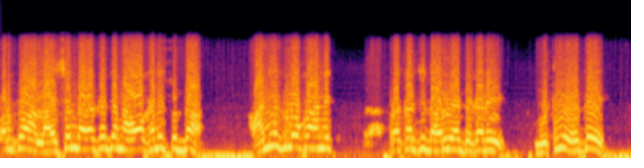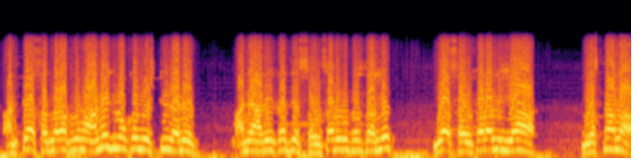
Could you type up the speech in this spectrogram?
परंतु लायसन धारकाच्या नावाखाली सुद्धा अनेक लोक अनेक प्रकारची दारू या ठिकाणी विक्री होते. आणि त्या संदर्भातून अनेक लोक व्यष्टी झालेत आणि अनेकांचे संसार होत चाललेत या संसाराला या व्यसनाला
